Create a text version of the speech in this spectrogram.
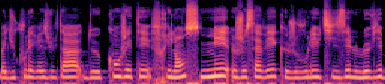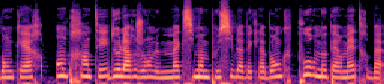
bah, du coup les résultats de quand j'étais freelance, mais je savais que je voulais utiliser le levier bancaire emprunter de l'argent le maximum possible avec la banque pour me permettre bah,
